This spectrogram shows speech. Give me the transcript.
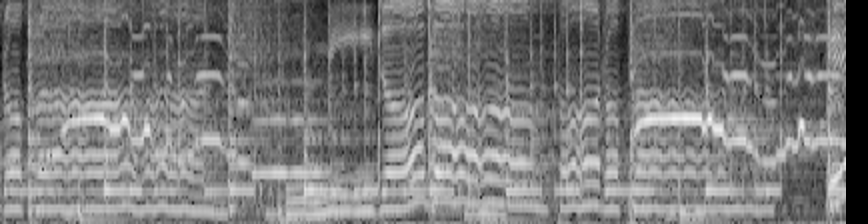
জগতৰ প্ৰাণ তুমি জগতৰ প্ৰাণ হে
